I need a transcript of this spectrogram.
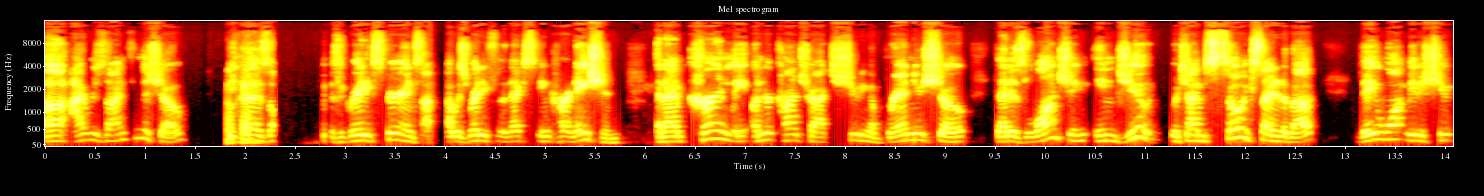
Uh, I resigned from the show Okay. because it was a great experience. I, I was ready for the next incarnation, and I'm currently under contract shooting a brand new show that is launching in June, which I'm so excited about. They want me to shoot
